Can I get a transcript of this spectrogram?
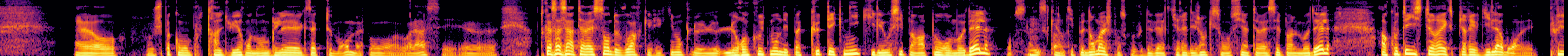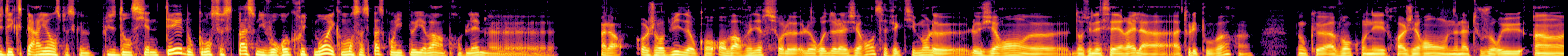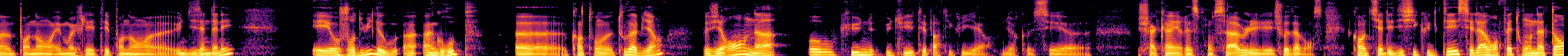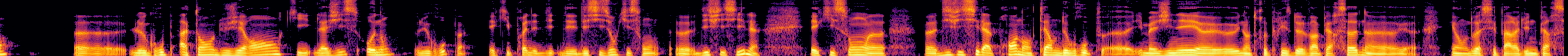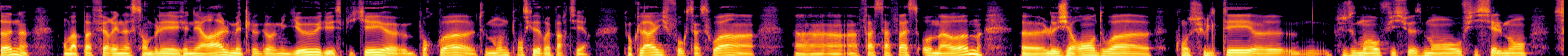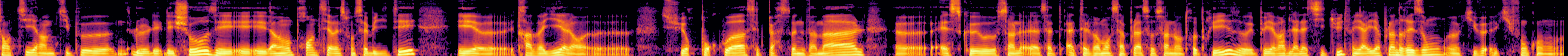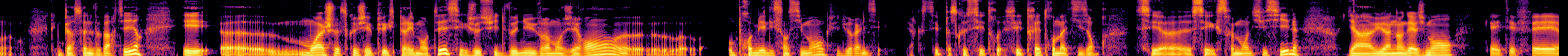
Alors, je ne sais pas comment on peut le traduire en anglais exactement, mais bon, euh, voilà. C'est, euh, En tout cas, ça, c'est intéressant de voir qu'effectivement, que le, recrutement n'est pas que technique, il est aussi par rapport au modèle. Bon, c'est ce qui est un petit peu normal. Je pense que vous devez attirer des gens qui sont aussi intéressés par le modèle. Alors, côté Easter eggs, Pierre-Yves bon, plus d'expérience parce que plus d'ancienneté. Donc, comment ça se passe au niveau recrutement et comment ça se passe quand il peut y avoir un problème euh, Alors aujourd'hui, donc on, on va revenir sur le, le rôle de la gérance. Effectivement, le, le gérant euh, dans une SARL a, a tous les pouvoirs. Donc euh, avant qu'on ait trois gérants, on en a toujours eu un euh, pendant, et moi je l'ai été pendant euh, une dizaine d'années. Et aujourd'hui, un, groupe, quand tout va bien, le gérant n'a aucune utilité particulière. C'est-à-dire que c'est chacun est responsable et les choses avancent. Quand il y a des difficultés, c'est là où en fait où on attend le groupe attend du gérant qu'il agisse au nom du groupe et qu'il prenne des, décisions qui sont euh, difficiles et qui sont euh, euh, difficiles à prendre en termes de groupe. Imaginez une entreprise de 20 personnes et on doit séparer d'une personne. On va pas faire une assemblée générale, mettre le gars au milieu et lui expliquer pourquoi tout le monde pense qu'il devrait partir. Donc là, il faut que ça soit un- face-à-face homme à homme. Le gérant doit consulter plus ou moins officieusement, officiellement, sentir un petit peu le- les, choses et- moment prendre ses responsabilités et euh, travailler alors euh, sur pourquoi cette personne va mal, euh, est-ce que au sein a-t-elle vraiment sa place au sein de l'entreprise, il peut y avoir de la lassitude, Enfin, il y a- plein de raisons qui, font qu'une personne veut partir. Et moi, ce que j'ai pu expérimenter, c'est que je suis devenu vraiment gérant au premier licenciement que j'ai dû réaliser. C'est parce que c'est tr- c'est très traumatisant, c'est extrêmement difficile. Il y a eu un engagement a été fait.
